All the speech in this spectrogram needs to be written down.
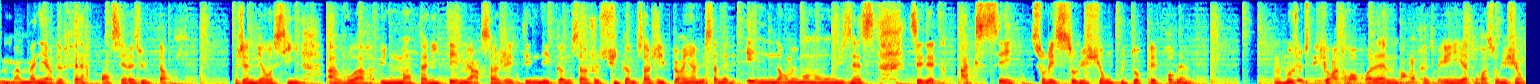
ma manière de faire, penser résultat. J'aime bien aussi avoir une mentalité, mais alors ça, j'ai été né comme ça, je suis comme ça, j'y peux rien, mais ça m'aide énormément dans mon business, c'est d'être axé sur les solutions plutôt que les problèmes. Mhm. Moi, je sais qu'il y aura trois problèmes, en fait, il y a trois solutions.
